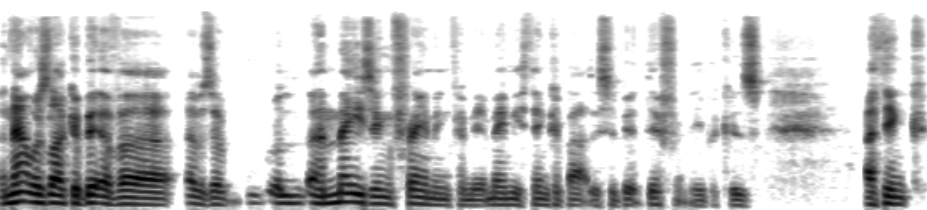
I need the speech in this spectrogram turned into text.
And that was like a bit of a it was a, an amazing framing for me. It made me think about this a bit differently because i think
